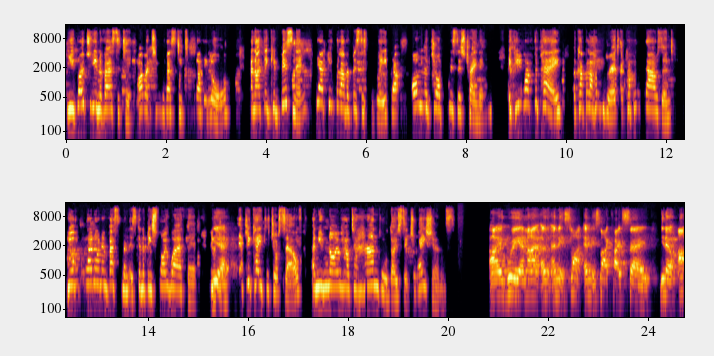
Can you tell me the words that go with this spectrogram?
you go to university. I went to university to study law, and I think in business, yeah, people have a business degree, but on the job business training if you have to pay a couple of hundred, a couple of thousand, your return on investment is going to be so worth it because yeah. you educated yourself and you know how to handle those situations. I agree, and I and it's like and it's like I say, you know, uh,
